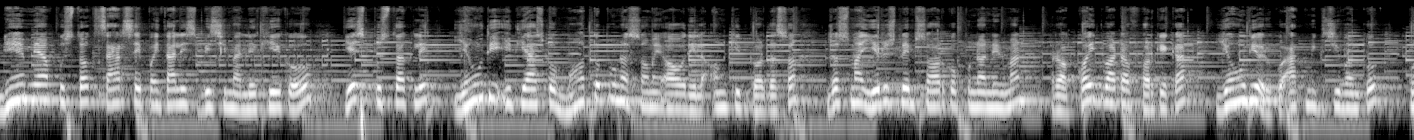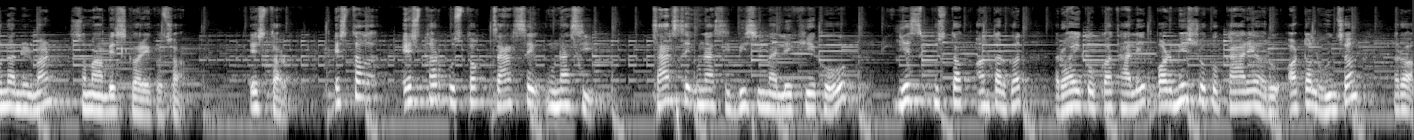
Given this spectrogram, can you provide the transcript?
नेहम्या पुस्तक चार सय पैँतालिस बिसीमा लेखिएको हो। यस पुस्तकले यहुदी इतिहासको महत्त्वपूर्ण समय अवधिलाई अङ्कित गर्दछ जसमा यरुसलेम सहरको पुनर्निर्माण र कैदबाट फर्केका यहुदीहरूको आत्मिक जीवनको पुनर्निर्माण समावेश गरेको छ। एस्तर एस्तर एस्तर पुस्तक चार सय उनासी चार सय उनासी बिसीमा लेखिएको हो। यस पुस्तक अन्तर्गत रहेको कथाले परमेश्वरको कार्यहरू अटल हुन्छ र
